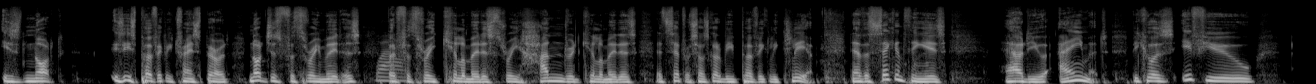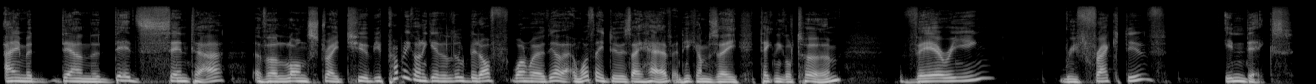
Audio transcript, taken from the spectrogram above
is not is, is perfectly transparent, not just for three metres, Wow. but for three kilometres, 300 kilometres, etc. So it's got to be perfectly clear. Now, the second thing is, how do you aim it? Because if you aim it down the dead centre of a long straight tube, you're probably going to get a little bit off one way or the other. And what they do is they have, and here comes a technical term, varying refractive index.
